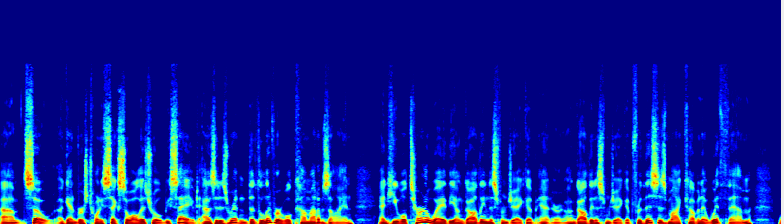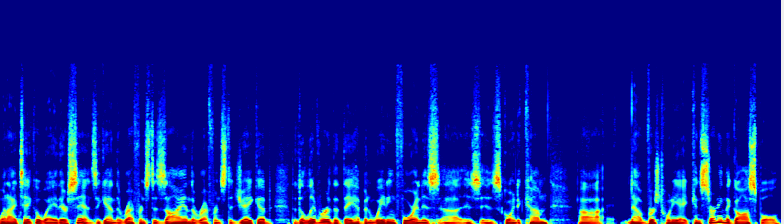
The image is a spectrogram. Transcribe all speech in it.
Um, so, again, verse 26 So all Israel will be saved. As it is written, the deliverer will come out of Zion, and he will turn away the ungodliness from Jacob, and ungodliness from Jacob, for this is my covenant with them when I take away their sins. Again, the reference to Zion, the reference to Jacob, the deliverer that they have been waiting for and is, uh, is, is going to come. Uh, now, verse 28 concerning the gospel,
